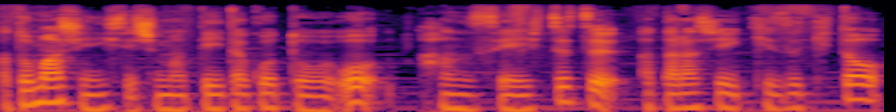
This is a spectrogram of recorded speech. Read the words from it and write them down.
後回しにしてしまっていたことを反省しつつ新しい気づきと、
